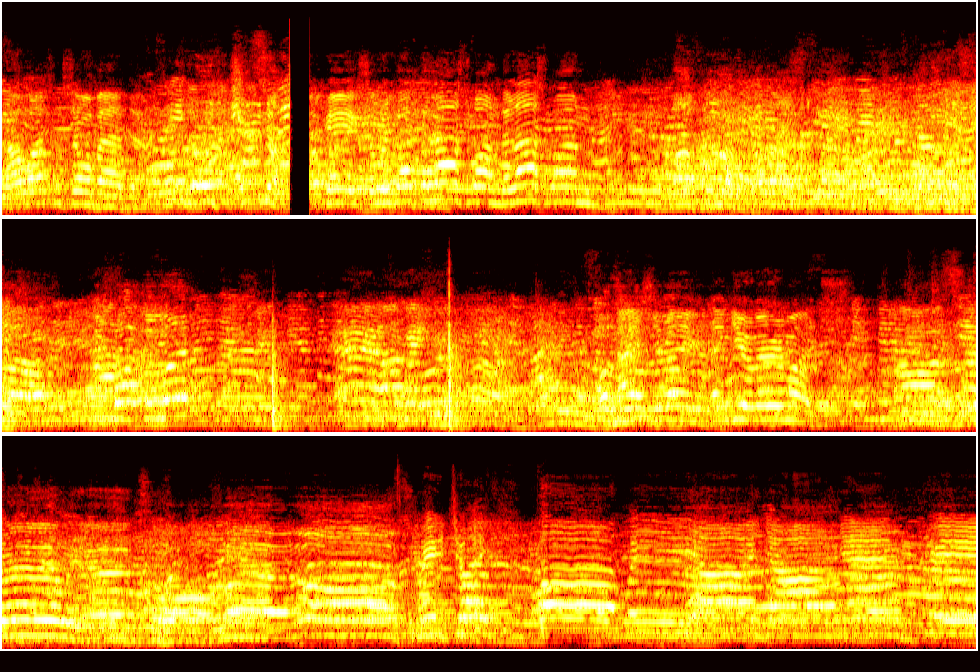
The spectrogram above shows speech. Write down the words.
That wasn't so bad then. Okay, so we got the last one. The. Last one. Is that the one? Nice, Ray. Thank you very much. rejoice, for we are young and free.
